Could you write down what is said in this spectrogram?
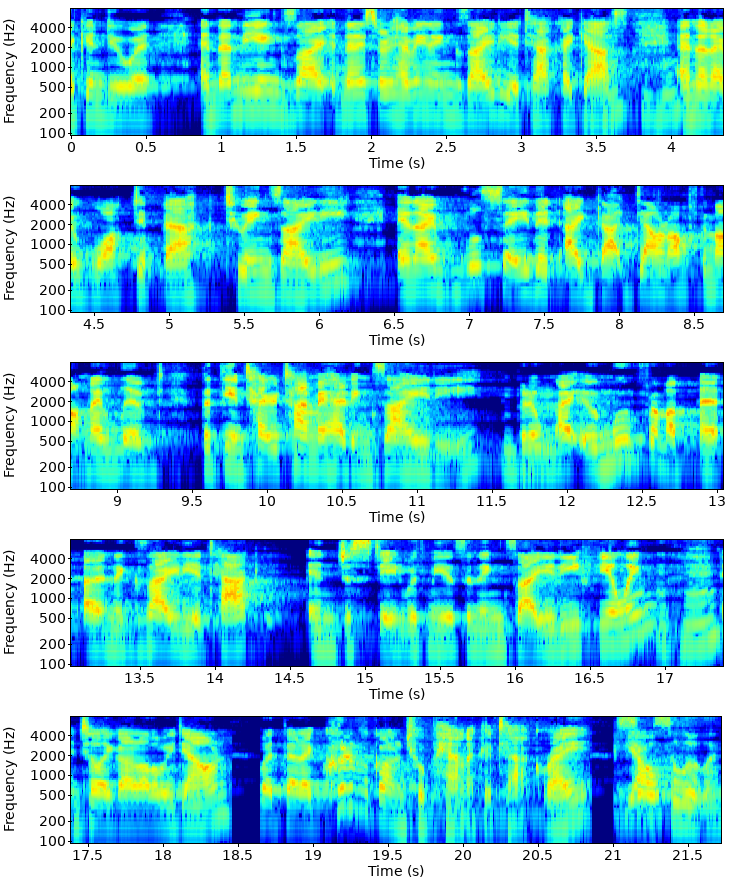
I can do it and then the anxiety and then I started having an anxiety attack I guess Mm-hmm. and then I walked it back to anxiety and I will say that I got down off the mountain I lived but the entire time I had anxiety but Mm-hmm. it, I, it moved from a, a, an anxiety attack and just stayed with me as an anxiety feeling Mm-hmm. until I got all the way down but that I could have gone into a panic attack right Yeah, So- absolutely.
